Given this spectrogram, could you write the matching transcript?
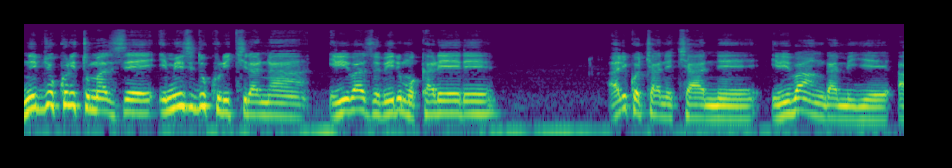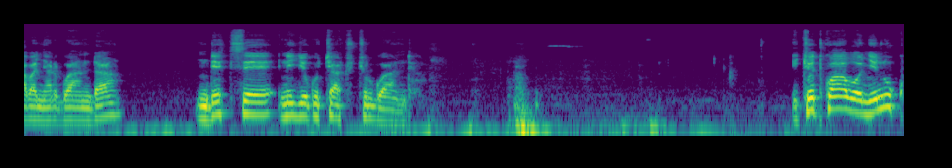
Ni by'ukuri tumaze iminsi dukurikirana ibibazo biri mu karere ariko cyane cyane ibibangamiye abanyarwanda ndetse n'igihugu cyacu cy'u rwanda. Icyo twabonye ni uko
